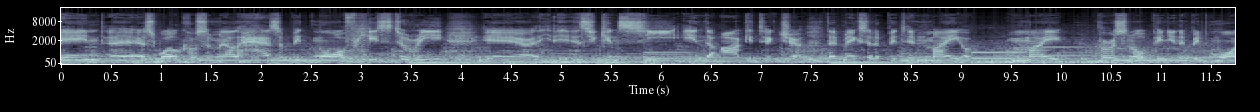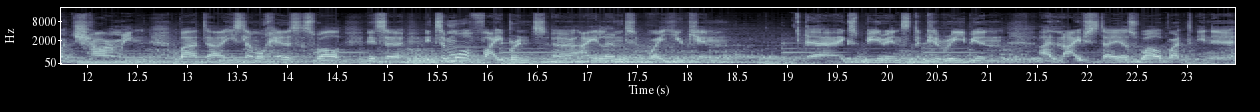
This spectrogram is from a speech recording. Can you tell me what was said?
and uh, as well, Cozumel has a bit more of history, uh, as you can see in the architecture. That makes it a bit, in my my personal opinion a bit more charming but uh, Isla Mujeres as well it's a it's a more vibrant uh, island where you can uh, experience the Caribbean uh, lifestyle as well but in a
